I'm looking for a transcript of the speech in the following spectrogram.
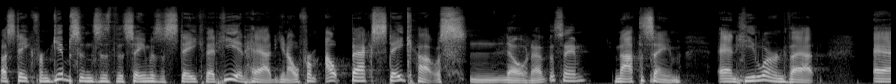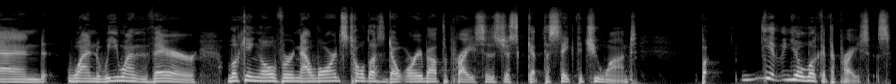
a steak from Gibson's is the same as a steak that he had had, you know, from Outback Steakhouse. Mm, no, not the same. Not the same, and he learned that. And when we went there, looking over now, Lawrence told us, "Don't worry about the prices; just get the steak that you want." But you, you'll look at the prices.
